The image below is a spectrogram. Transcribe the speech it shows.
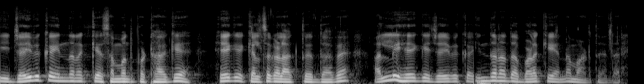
ಈ ಜೈವಿಕ ಇಂಧನಕ್ಕೆ ಸಂಬಂಧಪಟ್ಟ ಹಾಗೆ ಹೇಗೆ ಕೆಲಸಗಳಾಗ್ತಾ ಇದ್ದಾವೆ ಅಲ್ಲಿ ಹೇಗೆ ಜೈವಿಕ ಇಂಧನದ ಬಳಕೆಯನ್ನು ಮಾಡ್ತಾ ಇದ್ದಾರೆ?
